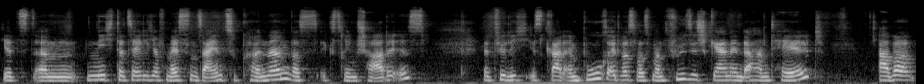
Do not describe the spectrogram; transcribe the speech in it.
jetzt ähm, nicht tatsächlich auf Messen sein zu können, was extrem schade ist. Natürlich ist gerade ein Buch etwas, was man physisch gerne in der Hand hält. Aber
